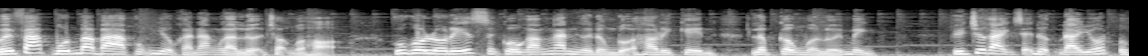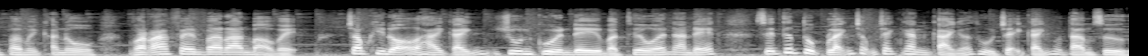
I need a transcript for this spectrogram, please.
Với Pháp, 4-3-3 cũng nhiều khả năng là lựa chọn của họ. Hugo Lloris sẽ cố gắng ngăn người đồng đội Harry Kane lập công vào lưới mình. Phía trước anh sẽ được Dayot Upamecano và Rafael Varane bảo vệ. Trong khi đó ở hai cánh, Jun Kuende và Theo Hernandez sẽ tiếp tục lãnh trọng trách ngăn cản các thủ chạy cánh của Tam Sư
